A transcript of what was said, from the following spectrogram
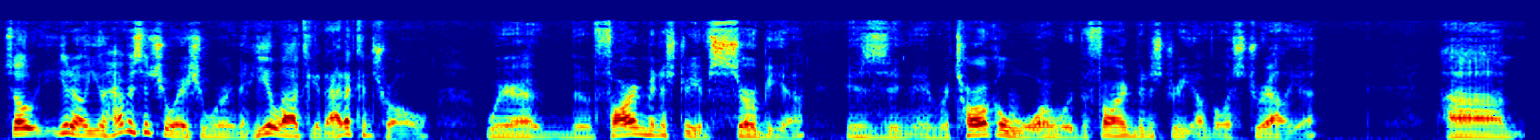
So you know, you have a situation where that he allowed to get out of control, where the foreign ministry of Serbia is in a rhetorical war with the foreign ministry of Australia. Um,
